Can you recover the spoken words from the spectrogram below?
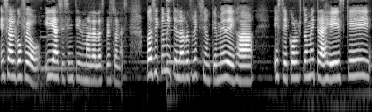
es algo feo y hace sentir mal a las personas. Básicamente la reflexión que me deja este cortometraje es que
